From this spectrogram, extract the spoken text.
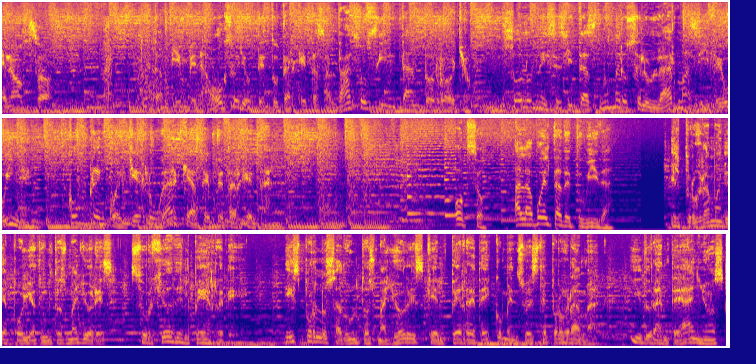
en Oxxo. Tú también ven a Oxxo y obtén tu tarjeta Saldazo sin tanto rollo. Solo necesitas número celular más IFE o INE. Compra en cualquier lugar que acepte tarjeta. Oxxo, a la vuelta de tu vida. El programa de apoyo a adultos mayores surgió del PRD. Es por los adultos mayores que el PRD comenzó este programa y durante años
